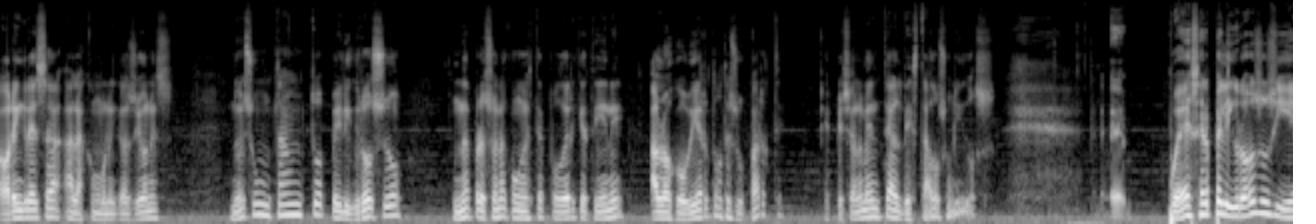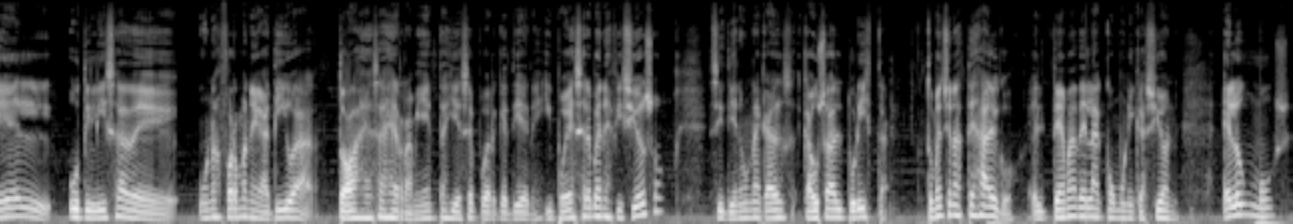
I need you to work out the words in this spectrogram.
ahora ingresa a las comunicaciones, ¿no es un tanto peligroso una persona con este poder que tiene a los gobiernos de su parte, especialmente al de Estados Unidos? Eh, puede ser peligroso si él utiliza de una forma negativa todas esas herramientas y ese poder que tiene. Y puede ser beneficioso si tiene una causa, alturista. Tú mencionaste algo, el tema de la comunicación. Elon Musk,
